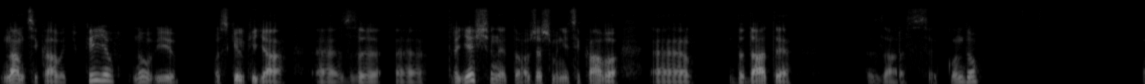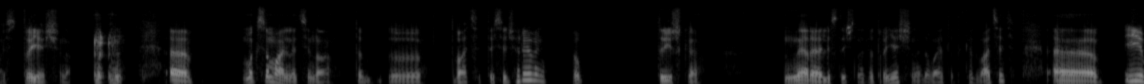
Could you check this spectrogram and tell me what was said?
Нам цікавить Київ. Ну і оскільки я е, з е, Троєщини, то вже ж мені цікаво е, додати зараз секунду. Ось Троєщина. е, максимальна ціна то, е, 20 тисяч гривень. Трішки нереалістично для Троєщини. Давайте таке 20. Е, і,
